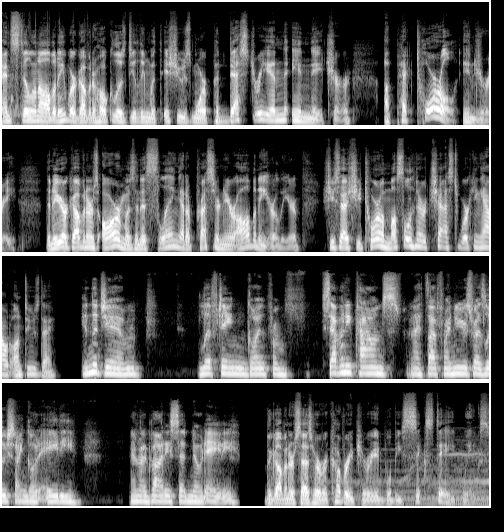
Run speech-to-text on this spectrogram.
And still in Albany, where Governor Hochul is dealing with issues more pedestrian in nature, a pectoral injury. The New York governor's arm was in a sling at a presser near Albany earlier. She says she tore a muscle in her chest working out on Tuesday. In the gym, lifting, going from 70 pounds, and I thought for my New Year's resolution I can go to 80. And my body said no to 80. The governor says her recovery period will be six to eight weeks.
